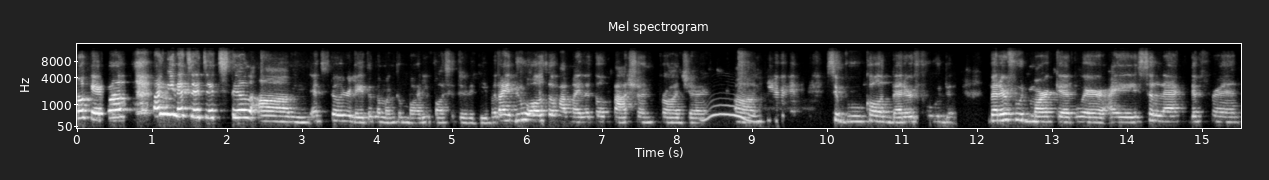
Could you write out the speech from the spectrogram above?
Okay, well, I mean, it's it's it's still um it's still related naman to body positivity, but I do also have my little passion project um, here in Cebu called Better Food, Better Food Market, where I select different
